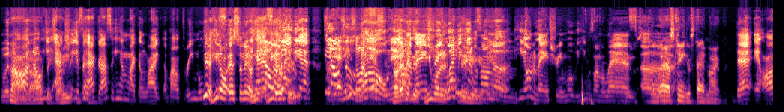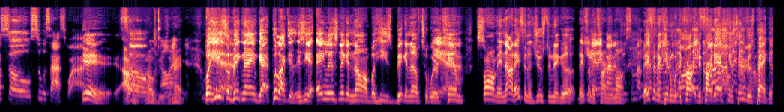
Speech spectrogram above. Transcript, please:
Well, No, no, no, I no, don't he think so. He- actually is an yeah. actor. I seen him like in like about three movies. Yeah, he on SNL. He, He he, had- up there. he had- He Yeah, on he's on no, SNL. he No, that on a nigga- he mainstream wanted- movie. yeah, He yeah, was on Yeah. the he on a mainstream movie. He was on the last uh, the last king of Staten Island. that and also Suicide Squad. Yeah, I So- don't know if he's Oh, in I- that. But he's a big name guy. Put it like this: Is he an A-list nigga? No, but he's big enough to where Yeah. Kim saw him, and now they finna juice the nigga up. They finna Yeah, turn him about on. to juice up. They That's finna how hit him with the do the They do it. Kardashian They stimulus package.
